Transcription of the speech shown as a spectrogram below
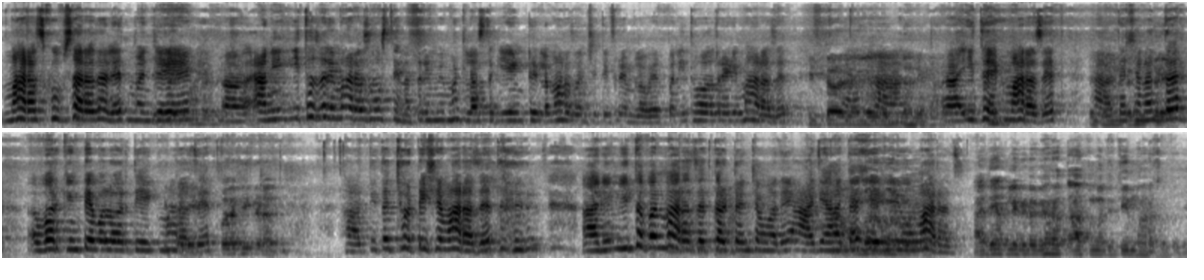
महाराज खूप सारे झालेत म्हणजे आणि इथं जरी महाराज नसते ना तरी मी म्हटलं असतं की एंट्रीला महाराजांची ती फ्रेम लावूयात. पण इथं ऑलरेडी महाराज आहेत. हा इथे एक महाराज आहेत. हा त्याच्यानंतर वर्किंग टेबल वरती एक महाराज आहेत. हा तिथं छोटेसे महाराज आहेत. आणि इथं पण महाराज आहेत कर्टनच्या मध्ये. आणि आता हे न्यू महाराज. आधी आपल्याकडे घरात आतमध्ये तीन महाराज होते ते.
